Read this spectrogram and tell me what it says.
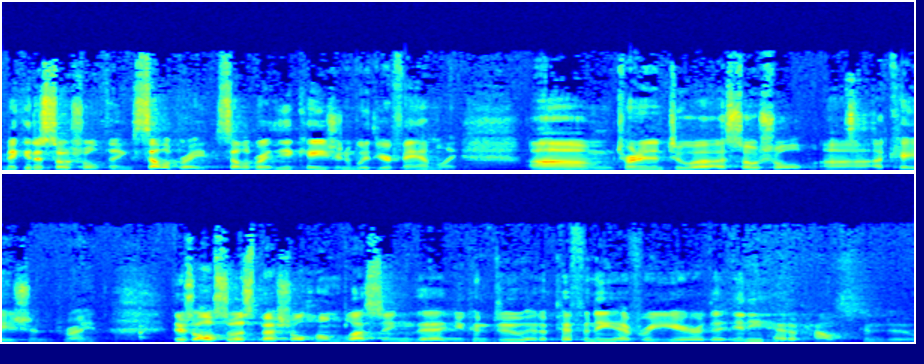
Make it a social thing. Celebrate. Celebrate the occasion with your family. Um, turn it into a, a social uh, occasion, right? There's also a special home blessing that you can do at Epiphany every year that any head of house can do.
